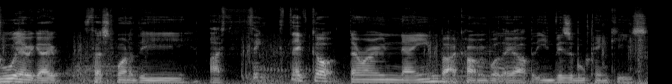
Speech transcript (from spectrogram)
Oh, there we go. First one of the... I think they've got their own name, but I can't remember what they are, but the Invisible Pinkies.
